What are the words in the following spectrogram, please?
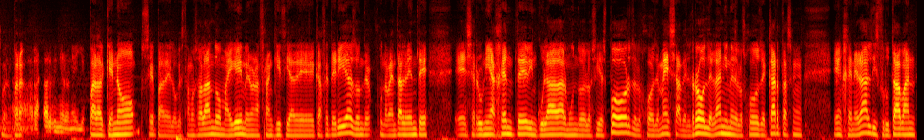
Bueno, para- a gastar dinero en ello. Para el que no sepa de lo que estamos hablando, My Game era una franquicia de cafeterías donde fundamentalmente eh, se reunía gente vinculada al mundo de los eSports, de los juegos de mesa, del rol, del anime, de los juegos de cartas en, en general. Disfrutaban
